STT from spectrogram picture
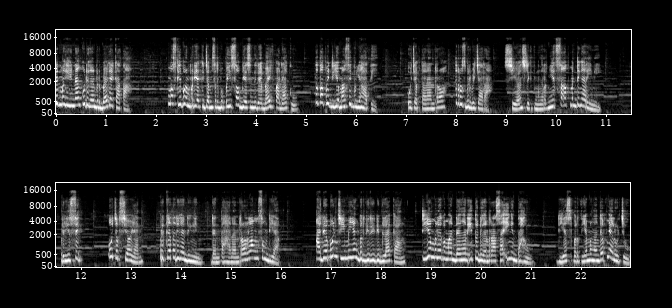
dan menghinaku dengan berbagai kata. Meskipun pria kejam seribu pisau biasanya tidak baik padaku, tetapi dia masih punya hati. Ucap tahanan roh terus berbicara. Xiaoyan sedikit mengernyit saat mendengar ini. Berisik, ucap Xiaoyan berkata dengan dingin dan tahanan roh langsung diam. Adapun Jimmy yang berdiri di belakang, dia melihat pemandangan itu dengan rasa ingin tahu. Dia sepertinya menganggapnya lucu,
